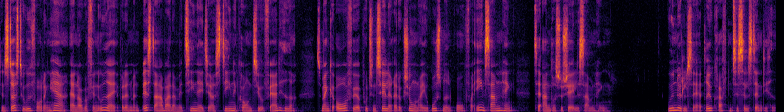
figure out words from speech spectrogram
Den største udfordring her er nok at finde ud af, hvordan man bedst arbejder med teenagers stigende kognitive færdigheder – så man kan overføre potentielle reduktioner i rusmiddelbrug fra en sammenhæng til andre sociale sammenhænge. Udnyttelse af drivkraften til selvstændighed.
